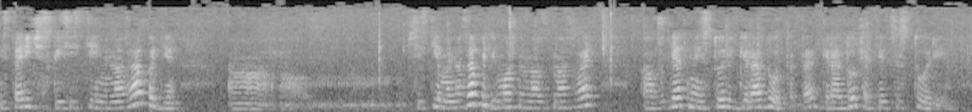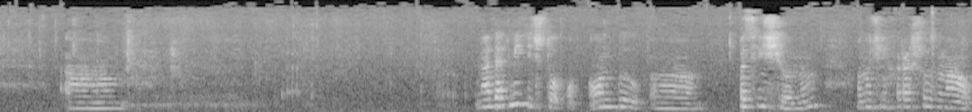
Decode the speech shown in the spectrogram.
исторической системе на Западе, системой на Западе можно назвать взгляд на историю Геродота. Да? Геродот – отец истории. Надо отметить, что он был посвященным, он очень хорошо знал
